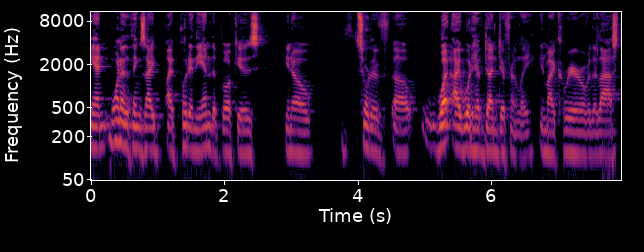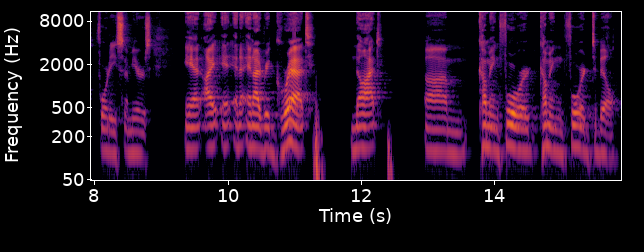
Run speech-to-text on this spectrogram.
And one of the things I, I put in the end of the book is, you know, sort of uh, what I would have done differently in my career over the last 40 some years. And I and, and I regret not um, coming forward coming forward to Bill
